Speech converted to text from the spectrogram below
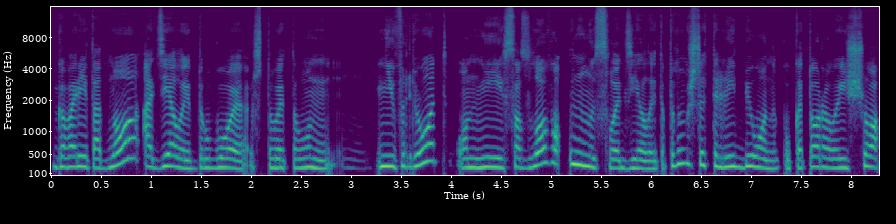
говорит одно, а делает другое, что это он не врет, он не со злого умысла делает, а потому что это ребенок, у которого еще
